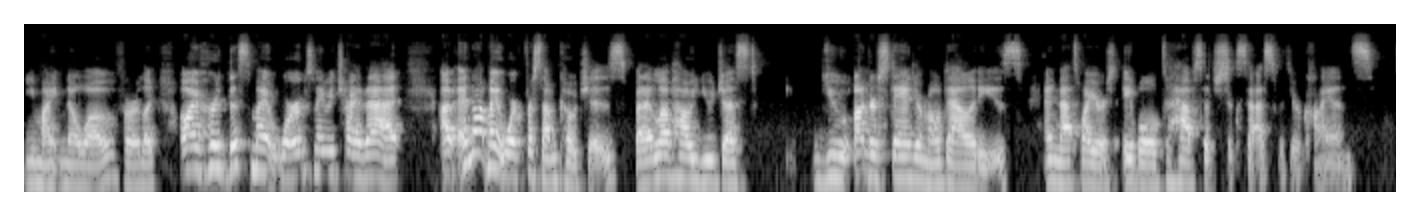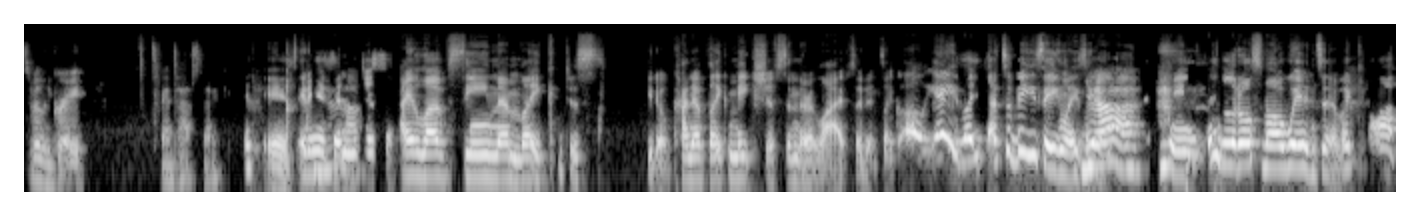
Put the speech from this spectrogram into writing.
you might know of or like oh i heard this might work so maybe try that uh, and that might work for some coaches but i love how you just you understand your modalities and that's why you're able to have such success with your clients it's really great it's fantastic it is. It is. Yeah. And just I love seeing them like just you know, kind of like make shifts in their lives. And it's like, oh yay, like that's amazing. Like yeah. little small wins. And I'm like, oh,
